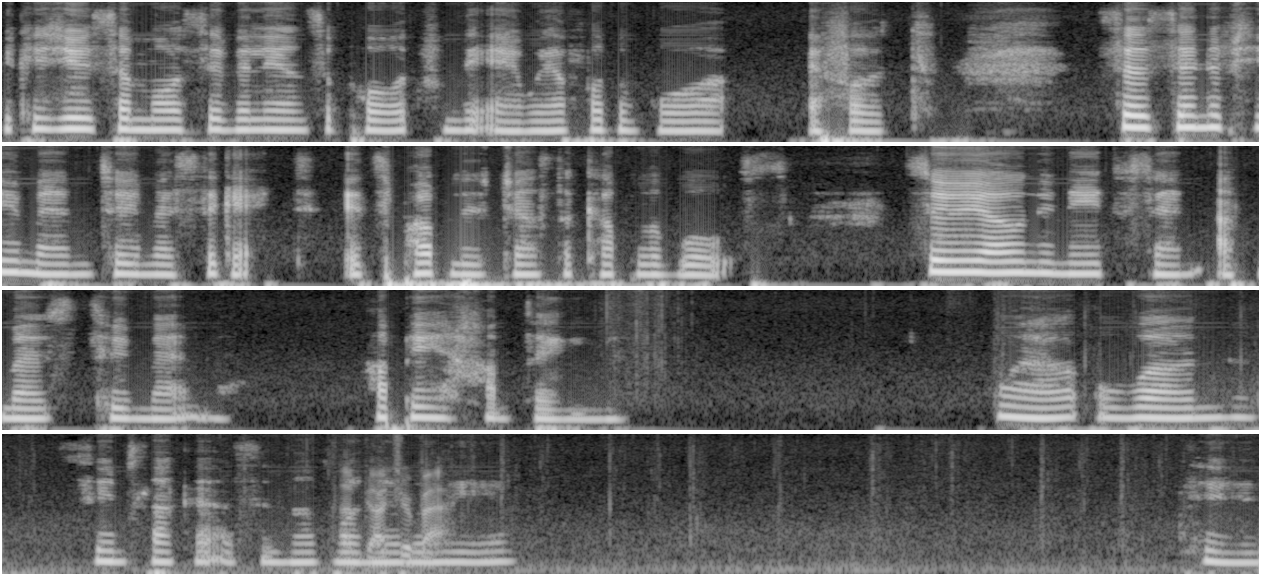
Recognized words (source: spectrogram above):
We could use some more civilian support from the area for the war effort. So send a few men to investigate. It's probably just a couple of wolves so you only need to send at most two men. Happy hunting. Well, one seems like there's another I've one got your over back. here. Two.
